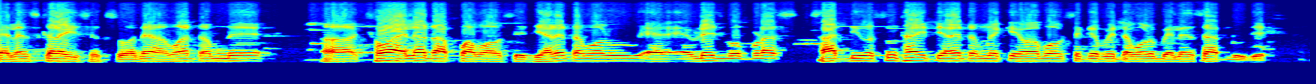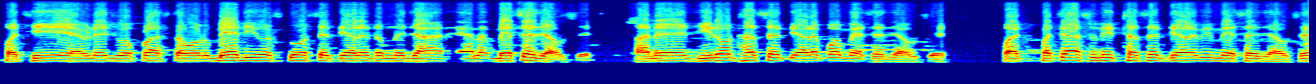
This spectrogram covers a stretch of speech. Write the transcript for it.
બેલેન્સ કરાવી શકશો. અને આમાં તમને છ એલર્ટ આપવામાં આવશે. જ્યારે તમારું એવરેજ વપરાશ સાત દિવસનું થાય ત્યારે તમને કહેવામાં આવશે કે ભાઈ તમારું બેલેન્સ આટલું છે. પછી એવરેજ વપરાશ તમારું બે દિવસનું હશે ત્યારે તમને મેસેજ આવશે. અને ઝીરો થશે ત્યારે પણ મેસેજ આવશે. પચાસ યુનિટ થશે ત્યારે બી મેસેજ આવશે.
